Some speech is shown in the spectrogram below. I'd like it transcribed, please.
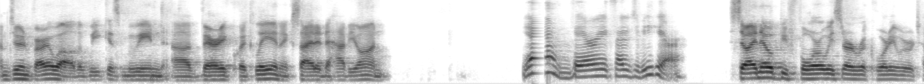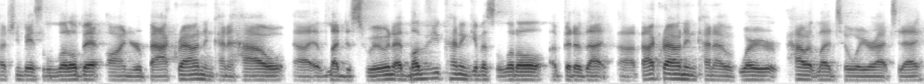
I'm doing very well. The week is moving uh, very quickly and excited to have you on. Yeah, very excited to be here. So I know before we started recording, we were touching base a little bit on your background and kind of how uh, it led to Swoon. I'd love if you kind of give us a little a bit of that uh, background and kind of where you're how it led to where you're at today.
